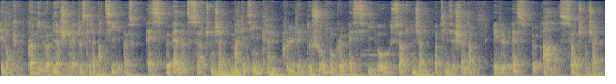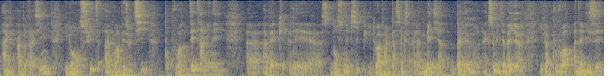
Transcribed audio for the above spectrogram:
Et donc, comme il doit bien gérer tout ce qui est la partie euh, SEM, Search Engine Marketing, qui inclut les deux choses, donc le SEO, Search Engine Optimization, et le SEA, Search Engine Advertising, il doit ensuite avoir des outils pour pouvoir déterminer euh, avec les, euh, dans son équipe, il doit avoir une personne qui s'appelle un média buyer. Avec ce média buyer, il va pouvoir analyser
